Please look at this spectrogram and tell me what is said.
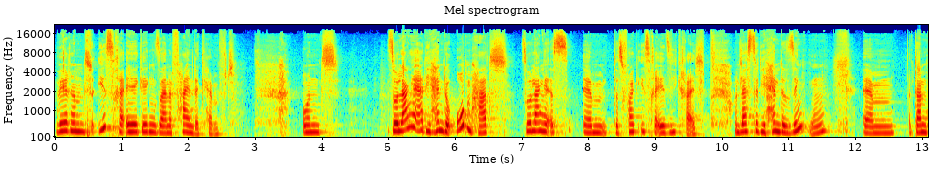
während Israel gegen seine Feinde kämpft. Und solange er die Hände oben hat, solange ist ähm, das Volk Israel siegreich. Und lässt er die Hände sinken, ähm, dann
